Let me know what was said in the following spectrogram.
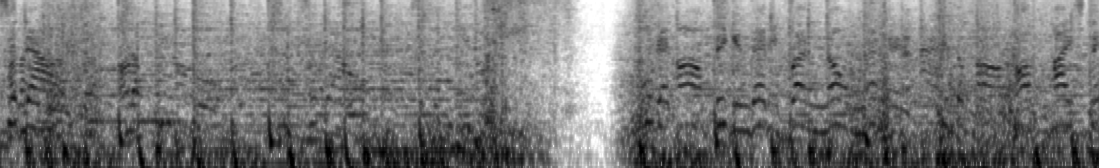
Sit down. Thinking that he frontin' on nothing? Get the arm off my stage.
